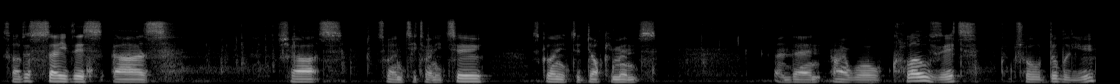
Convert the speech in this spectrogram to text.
so I'll just save this as charts 2022 it's going into documents and then I will close it control W.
